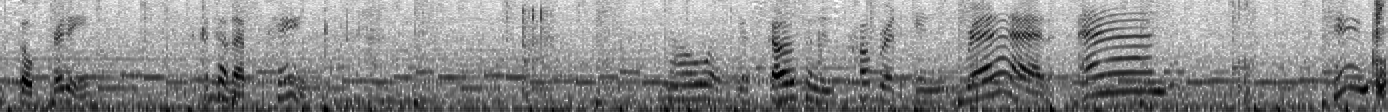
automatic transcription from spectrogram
is so pretty. Look at that pink. No way. Your skeleton is covered in red and pink.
